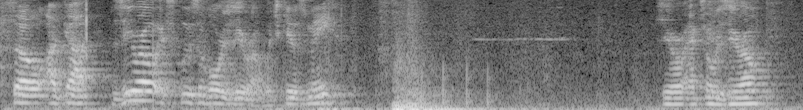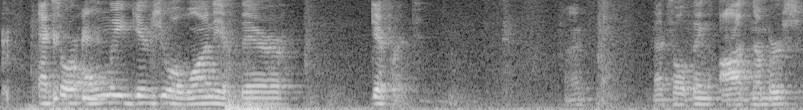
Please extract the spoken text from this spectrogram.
so I've got zero exclusive or zero, which gives me zero XOR zero. XOR only gives you a one if they're different. That's the whole thing, odd numbers.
